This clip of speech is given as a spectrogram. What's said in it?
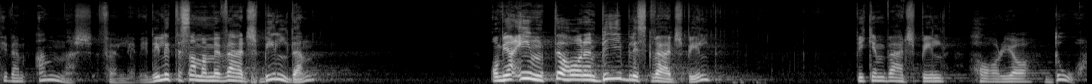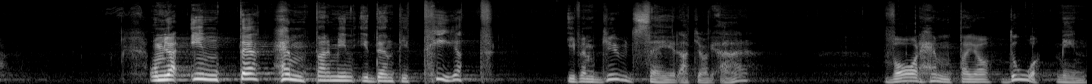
Till vem annars följer vi? Det är lite samma med världsbilden. Om jag inte har en biblisk världsbild, vilken världsbild har jag då? Om jag inte hämtar min identitet i vem Gud säger att jag är, var hämtar jag då min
